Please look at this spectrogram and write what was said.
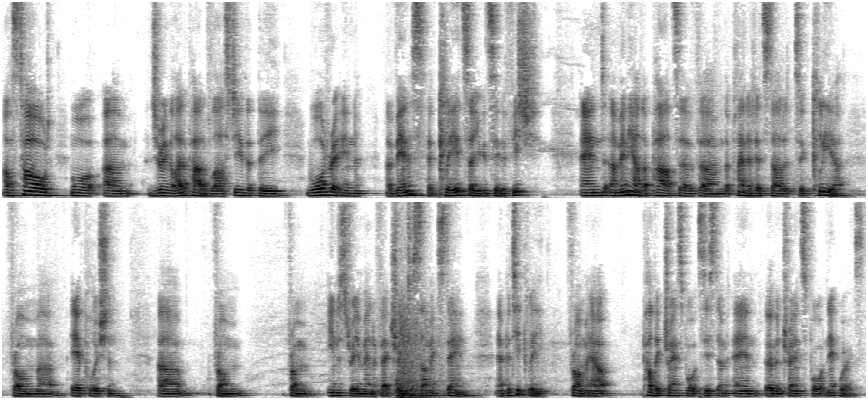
I was told more um, during the latter part of last year that the water in uh, Venice had cleared so you could see the fish, and uh, many other parts of um, the planet had started to clear from uh, air pollution, uh, from from industry and manufacturing to some extent, and particularly from our public transport system and urban transport networks.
